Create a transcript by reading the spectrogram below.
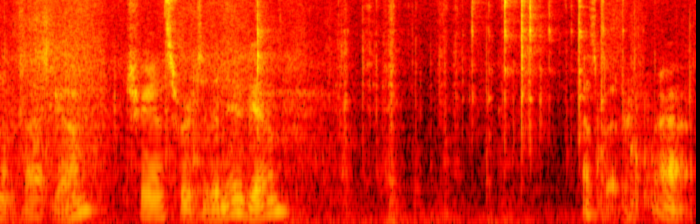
Okay, done with that gun. Transfer it to the new gun. That's better. Alright.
